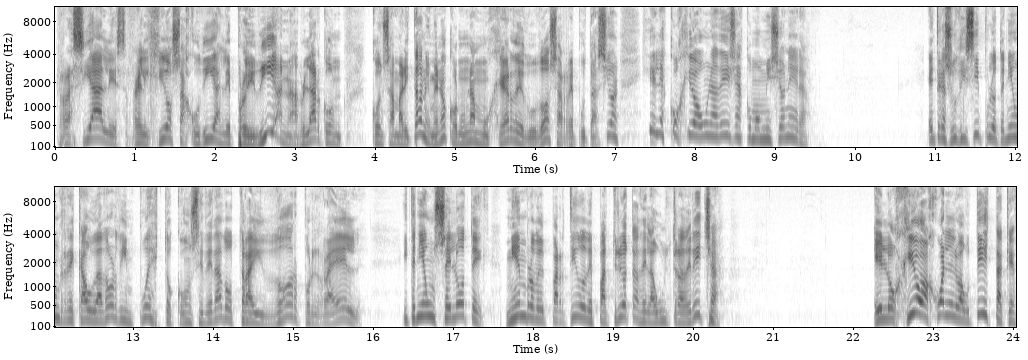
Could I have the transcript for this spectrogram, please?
raciales, religiosas, judías le prohibían hablar con, con samaritanos y menos con una mujer de dudosa reputación. Y él escogió a una de ellas como misionera. Entre sus discípulos tenía un recaudador de impuestos considerado traidor por Israel. Y tenía un celote, miembro del partido de patriotas de la ultraderecha. Elogió a Juan el Bautista, que,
